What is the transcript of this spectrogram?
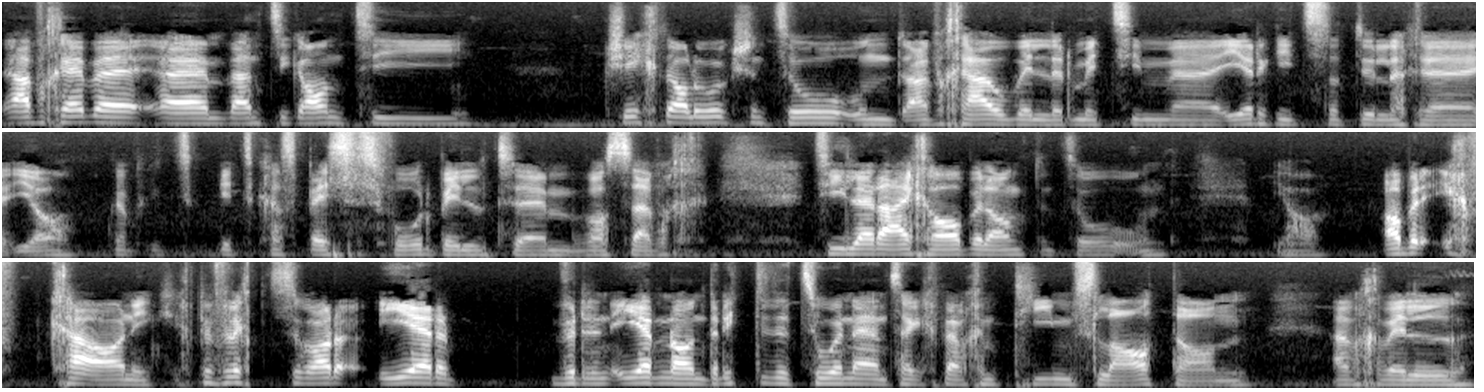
Einfach eben, ähm, wenn die ganze Geschichte anschaust und so. Und einfach auch, weil er mit seinem äh, Ehrgeiz natürlich, äh, ja, glaube, es kein besseres Vorbild, ähm, was einfach Ziele erreichen anbelangt und so. Und, ja. Aber ich, keine Ahnung. Ich bin vielleicht sogar eher, würde eher noch einen dritten dazu nehmen und sagen, ich bin einfach im Team Slatan. Einfach weil,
